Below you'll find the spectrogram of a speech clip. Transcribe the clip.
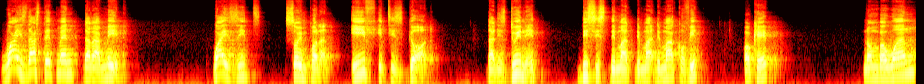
Why is that statement that I made? Why is it so important? If it is God that is doing it, this is the mark, the mark, the mark of it. Okay. Number one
